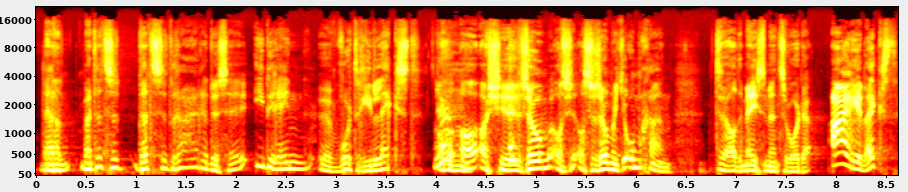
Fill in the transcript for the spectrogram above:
Maar, dan- maar dat, is het, dat is het rare dus. Hè. Iedereen wordt relaxed Ja. al- al- als, je zo, als, als ze zo met je omgaan. Terwijl de meeste mensen worden a-relaxed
